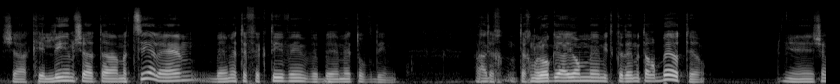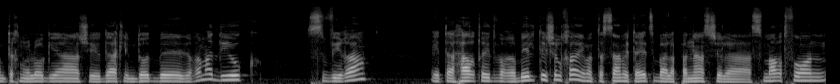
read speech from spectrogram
שהכלים שאתה מציע להם באמת אפקטיביים ובאמת עובדים. הטכנולוגיה היום אה, מתקדמת הרבה יותר. אה, יש שם טכנולוגיה שיודעת למדוד ברמת דיוק סבירה את ה-heart rate variability שלך, אם אתה שם את האצבע על הפנס של הסמארטפון,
